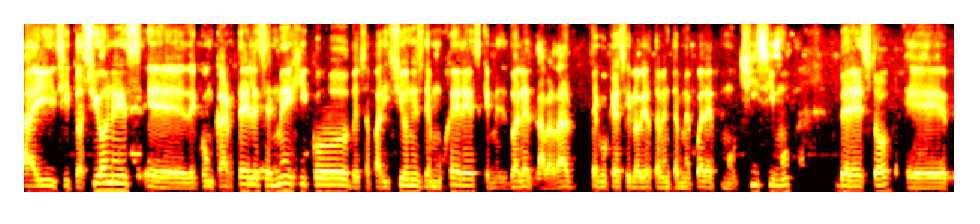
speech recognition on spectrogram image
hay situaciones eh, de, con carteles en México, desapariciones de mujeres, que me duele, la verdad, tengo que decirlo abiertamente, me puede muchísimo ver esto. Eh,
